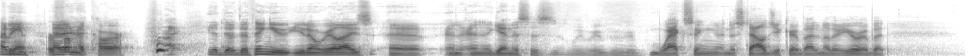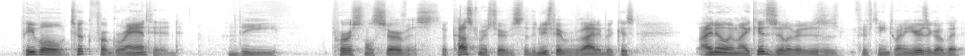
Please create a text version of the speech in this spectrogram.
I Yeah, mean, or I- from I- the car. I, the, the thing you, you don't realize, uh, and, and again, this is we were, we were waxing nostalgic about another era, but people took for granted the personal service, the customer service that the newspaper provided. Because I know when my kids delivered it, this is 15, 20 years ago, but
